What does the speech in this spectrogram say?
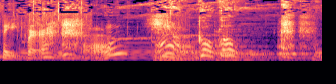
paper. Here, go, go.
